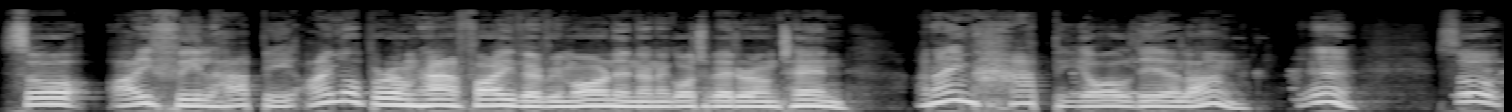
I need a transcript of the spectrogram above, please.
So I feel happy. I'm up around half five every morning and I go to bed around 10 and I'm happy all day long. Yeah. So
